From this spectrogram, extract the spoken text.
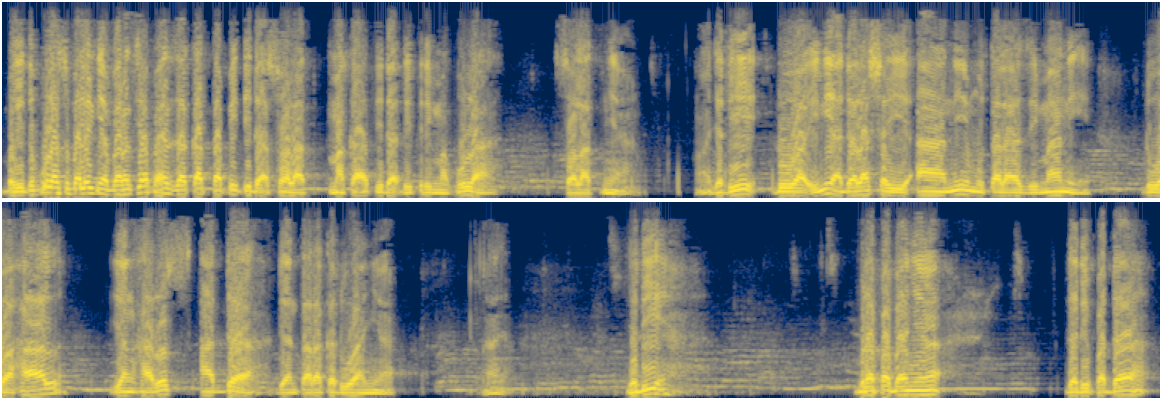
Begitu pula sebaliknya, barang siapa yang zakat tapi tidak sholat, maka tidak diterima pula sholatnya. Nah, jadi dua ini adalah syai'ani mutalazimani. Dua hal yang harus ada di antara keduanya. Nah, jadi berapa banyak daripada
